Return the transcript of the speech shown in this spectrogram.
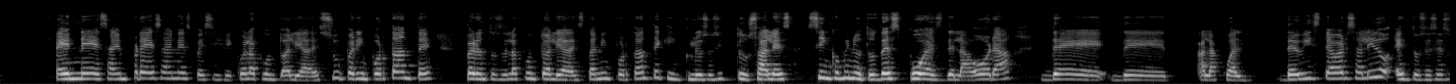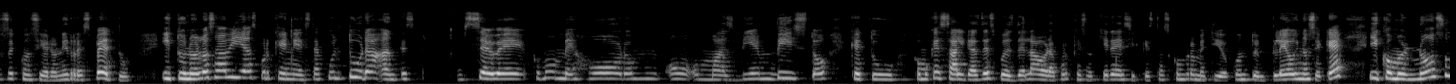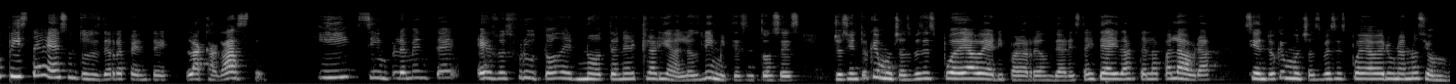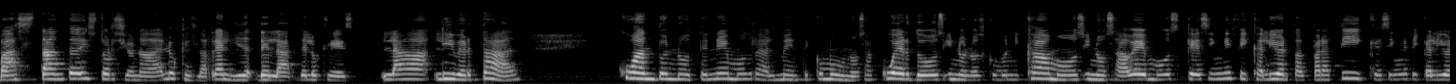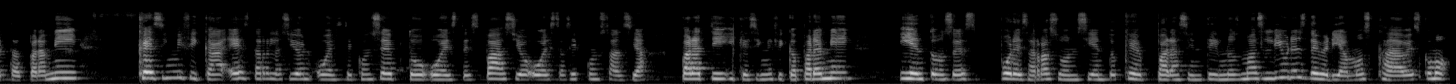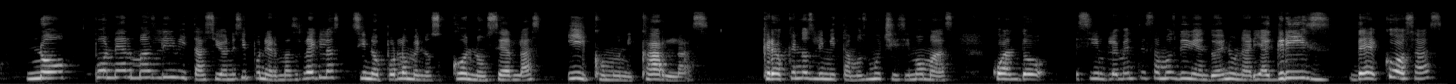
en esa empresa en específico la puntualidad es súper importante, pero entonces la puntualidad es tan importante que incluso si tú sales cinco minutos después de la hora de, de a la cual debiste haber salido, entonces eso se considera un irrespeto. Y tú no lo sabías porque en esta cultura antes se ve como mejor o, más bien visto que tú como que salgas después de la hora porque eso quiere decir que estás comprometido con tu empleo y no sé qué. Y como no supiste eso, entonces de repente la cagaste. Y simplemente eso es fruto de no tener claridad en los límites. Entonces yo siento que muchas veces puede haber, y para redondear esta idea y darte la palabra, siento que muchas veces puede haber una noción bastante distorsionada de lo que es la realidad, de, la, de lo que es la libertad, cuando no tenemos realmente como unos acuerdos y no nos comunicamos y no sabemos qué significa libertad para ti, qué significa libertad para mí, qué significa esta relación o este concepto o este espacio o esta circunstancia para ti y qué significa para mí. Y entonces por esa razón siento que para sentirnos más libres deberíamos cada vez como no poner más limitaciones y poner más reglas, sino por lo menos conocerlas y comunicarlas. Creo que nos limitamos muchísimo más cuando simplemente estamos viviendo en un área gris de cosas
